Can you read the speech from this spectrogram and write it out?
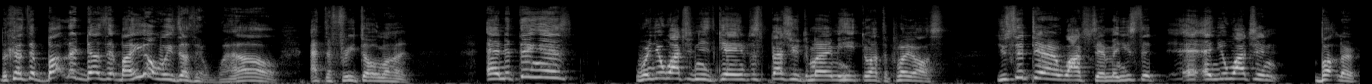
Because the Butler does it, but he always does it well at the free throw line. And the thing is, when you're watching these games, especially with the Miami Heat throughout the playoffs, you sit there and watch them, and you sit and you're watching Butler.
